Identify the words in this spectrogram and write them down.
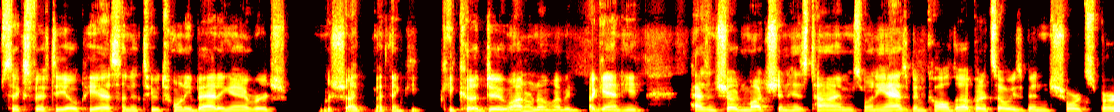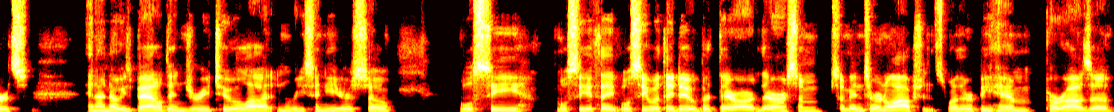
650 OPS and a 220 batting average, which I, I think he, he could do. I don't know. I mean, again, he hasn't showed much in his times when he has been called up, but it's always been short spurts. And I know he's battled injury too a lot in recent years. So we'll see. We'll see if they we'll see what they do. But there are there are some some internal options, whether it be him, Peraza,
